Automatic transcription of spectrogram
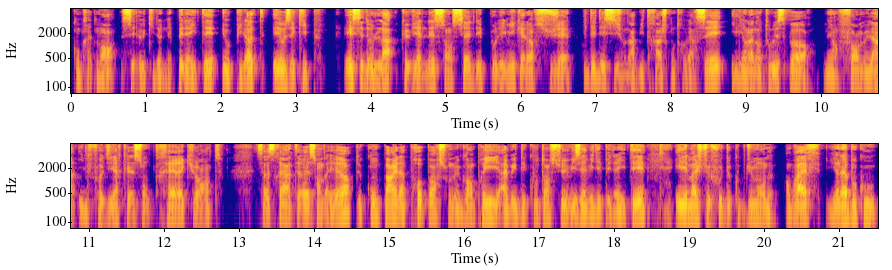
Concrètement, c'est eux qui donnent les pénalités et aux pilotes et aux équipes. Et c'est de là que viennent l'essentiel des polémiques à leur sujet. Des décisions d'arbitrage controversées, il y en a dans tous les sports, mais en Formule 1, il faut dire qu'elles sont très récurrentes. Ça serait intéressant d'ailleurs de comparer la proportion de Grand Prix avec des contentieux vis-à-vis des pénalités et les matchs de foot de Coupe du Monde. En bref, il y en a beaucoup.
